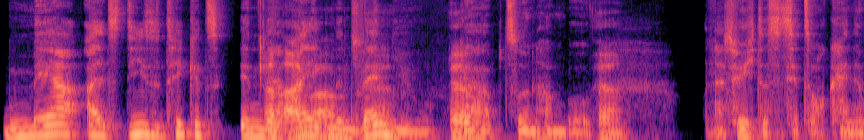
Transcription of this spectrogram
mehr als diese Tickets in An der eigenen Abend. Venue Ja. gehabt, so in Hamburg. Ja. Und natürlich, das ist jetzt auch keine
